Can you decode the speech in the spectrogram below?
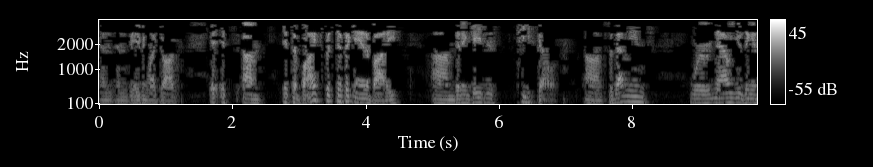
and behaving like dogs. Um, it's a bispecific antibody that engages T cells. So that means we're now using an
